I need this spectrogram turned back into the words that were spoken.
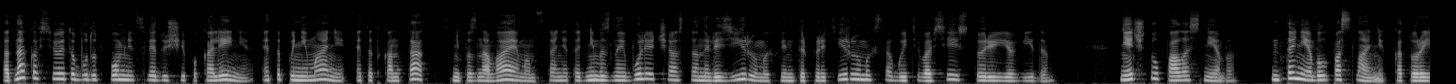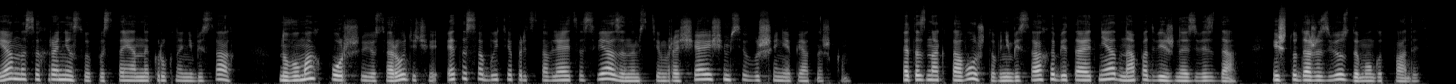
Однако все это будут помнить следующие поколения. Это понимание, этот контакт с непознаваемым станет одним из наиболее часто анализируемых и интерпретируемых событий во всей истории ее вида. Нечто упало с неба. Это не был посланник, который явно сохранил свой постоянный круг на небесах, но в умах Порши и ее сородичей это событие представляется связанным с тем вращающимся в вышине пятнышком. Это знак того, что в небесах обитает не одна подвижная звезда, и что даже звезды могут падать.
